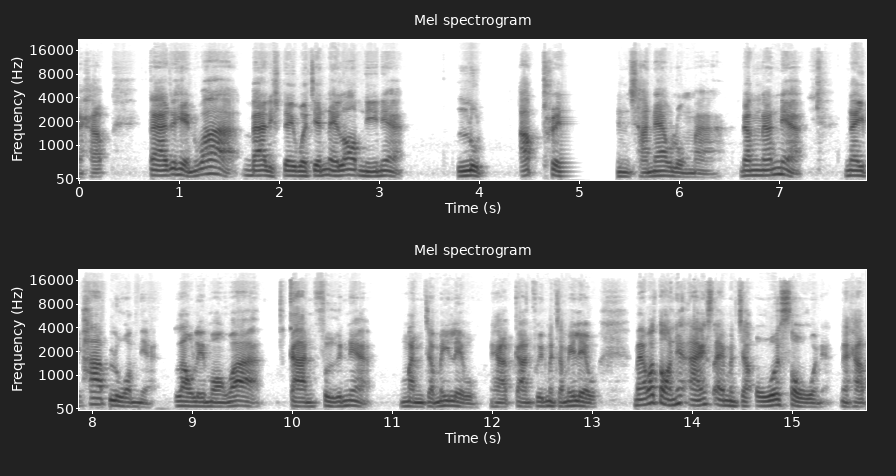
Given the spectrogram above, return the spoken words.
นะครับ แต่จะเห็นว่า bearish divergence ในรอบนี้เนี่ยหลุด up trend channel ลงมา ดังนั้นเนี่ยในภาพรวมเนี่ยเราเลยมองว่าการฟื้นเนี่ยมันจะไม่เร็วนะครับ การฟื้นมันจะไม่เร็ว แม้ว่าตอนนี้ RSI มันจะ oversold เนี่ยนะครับ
